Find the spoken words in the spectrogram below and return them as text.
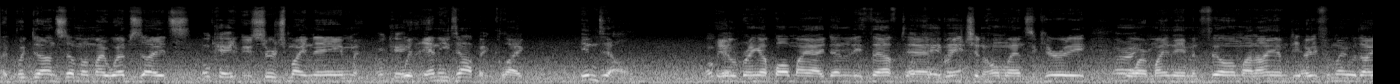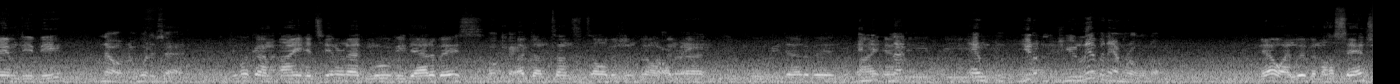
I put down some of my websites. Okay. If you search my name Okay. with any topic, like Intel, okay, it'll bring up all my identity theft and breach and homeland security, right. or my name and film on IMDb. Are you familiar with IMDb? no, no, what is that? If you look on I, it's Internet Movie Database. Okay. I've done tons of television film. Internet. Database. And you, and you don't, you live in Emerald though. no, I live in Los Angeles.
